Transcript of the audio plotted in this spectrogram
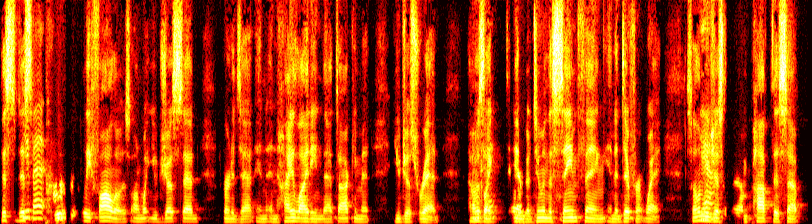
this. This perfectly follows on what you just said, Bernadette, and, and highlighting that document you just read. I was okay. like, damn, they're doing the same thing in a different way. So let yeah. me just um, pop this up.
